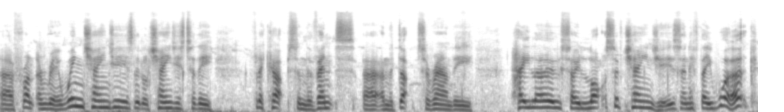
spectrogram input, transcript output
Uh, front and rear wing changes, little changes to the flick ups and the vents uh, and the ducts around the halo. So lots of changes, and if they work,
